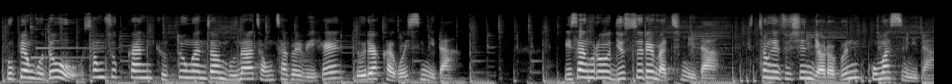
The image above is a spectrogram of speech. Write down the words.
부평구도 성숙한 교통안전 문화 정착을 위해 노력하고 있습니다. 이상으로 뉴스를 마칩니다. 시청해주신 여러분 고맙습니다.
